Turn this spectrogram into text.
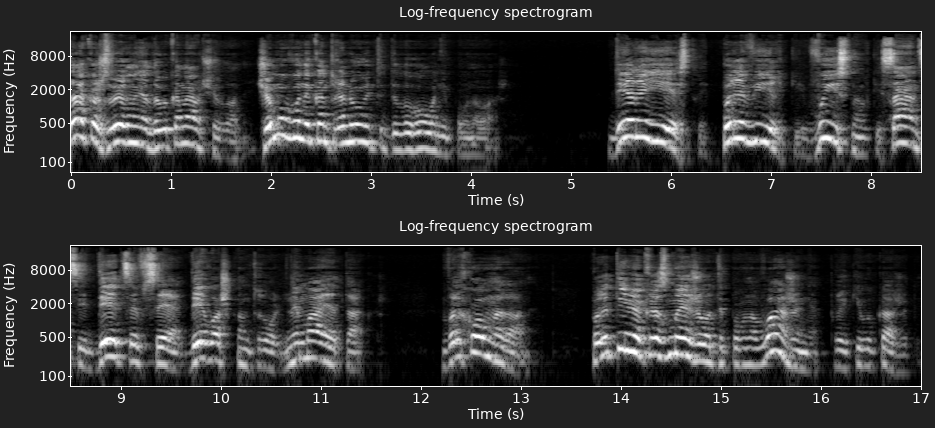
Також звернення до виконавчої влади. Чому ви не контролюєте делеговані повноваження? Де реєстри, перевірки, висновки, санкції, де це все, де ваш контроль? Немає також. Верховна Рада. Перед тим, як розмежувати повноваження, про які ви кажете,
